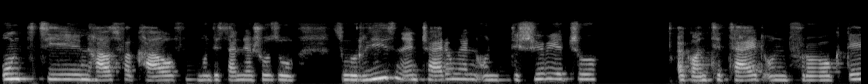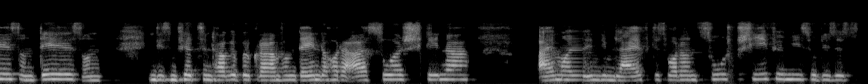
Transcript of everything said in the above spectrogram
umziehen, Haus verkaufen. Und das sind ja schon so, so Riesenentscheidungen und das schiebe ich jetzt schon eine ganze Zeit und frage das und das. Und in diesem 14-Tage-Programm vom Dan, da hat er auch so ein schöner, einmal in dem Live, das war dann so schön für mich, so dieses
